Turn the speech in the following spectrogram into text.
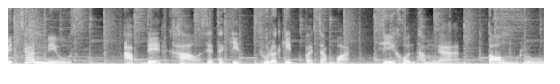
Mission News อัปเดตข่าวเศรษฐกิจธุรกิจประจำวันที่คนทำงานต้องรู้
